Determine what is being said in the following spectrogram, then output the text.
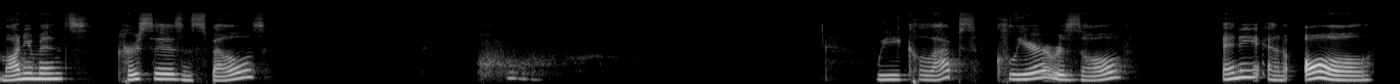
monuments, curses, and spells. We collapse, clear, resolve any and all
